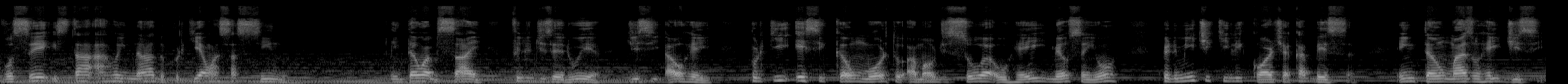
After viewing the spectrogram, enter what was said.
Você está arruinado porque é um assassino. Então Absai, filho de Zeruia, disse ao rei: Por que esse cão morto amaldiçoa o rei, meu senhor? Permite que lhe corte a cabeça. Então, mas o rei disse:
